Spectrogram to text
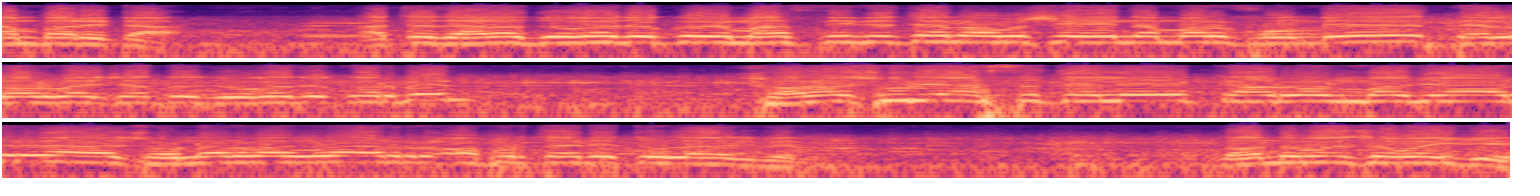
নাম্বার এটা। আচ্ছা যারা যোগাযোগ করে মাছ নিতে চান, অবশ্যই এই নাম্বারে ফোন দিয়ে দেলোয়ার ভাইয়ের সাথে যোগাযোগ করবেন। সরাসরি আসতে চাইলে কারণ বাজার সোনার বাংলার অপর সাইডে চলে আসবেন। ধন্যবাদ সবাইকে।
